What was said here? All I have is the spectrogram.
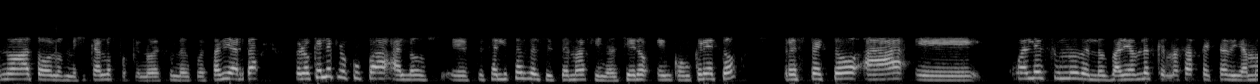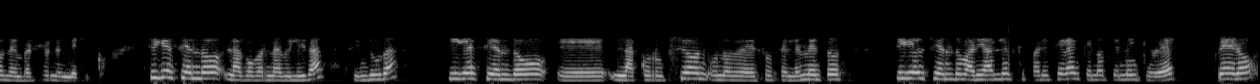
no a todos los mexicanos porque no es una encuesta abierta, pero qué le preocupa a los especialistas del sistema financiero en concreto respecto a eh, cuál es uno de los variables que más afecta, digamos, la inversión en México. Sigue siendo la gobernabilidad, sin duda, sigue siendo eh, la corrupción uno de esos elementos, siguen siendo variables que parecieran que no tienen que ver, pero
